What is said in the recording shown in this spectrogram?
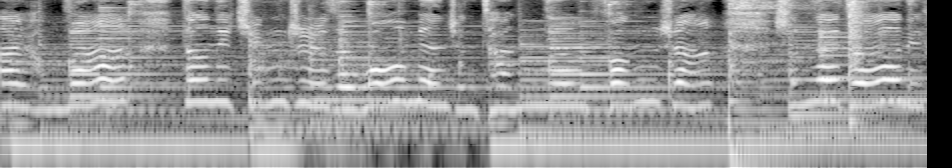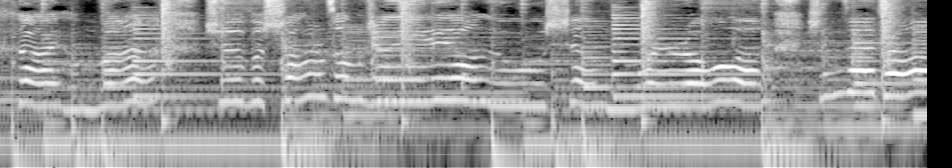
还好吗？当你静止在我面前坦然放下。现在的你还好吗？是否像从前一样有无限的温柔啊？现在的？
